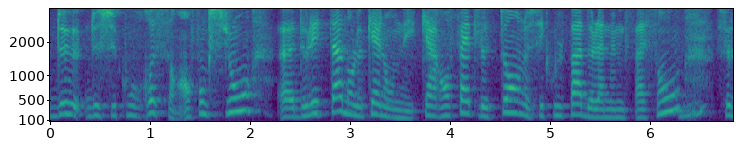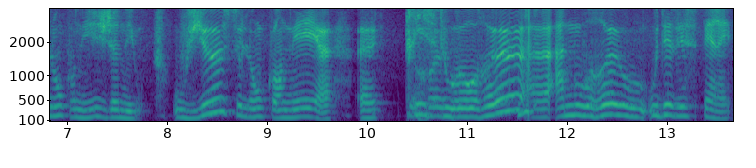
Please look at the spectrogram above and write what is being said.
de, de ce qu'on ressent, en fonction euh, de l'état dans lequel on est. Car en fait, le temps ne s'écoule pas de la même façon selon qu'on est jeune et- ou vieux, selon qu'on est euh, triste Heureux. ou heureux, euh, amoureux ou, ou désespéré.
